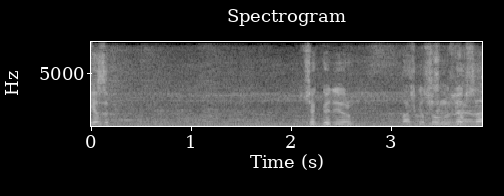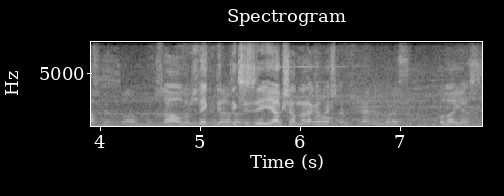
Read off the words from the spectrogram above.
Yazık. Teşekkür ediyorum. Başka sorunuz yoksa Sağ olun. sağ olun. Beklettik sizi. İyi akşamlar arkadaşlar. Efendim burası. Kolay gelsin.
